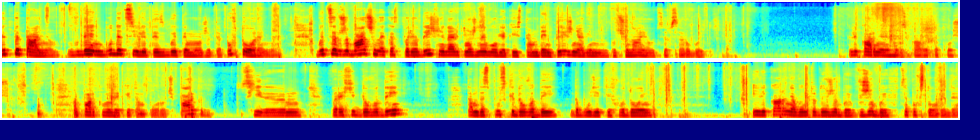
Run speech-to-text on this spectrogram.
Під питанням. Вдень буде ціліти, збити можете. Повторення. Ви це вже бачили, якась періодичність, навіть, можливо, в якийсь там день тижня він починає оце все робити. Лікарня його цікавить також. І парк великий там поруч. Парк, ем, перехід до води, там, де спуски до води, до будь-яких водойм. І лікарня він туди вже бив. Вже бив. Це повтор іде.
